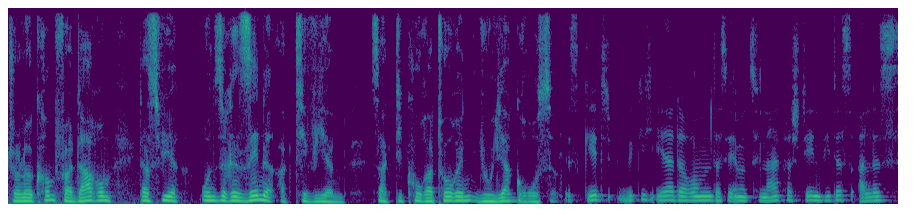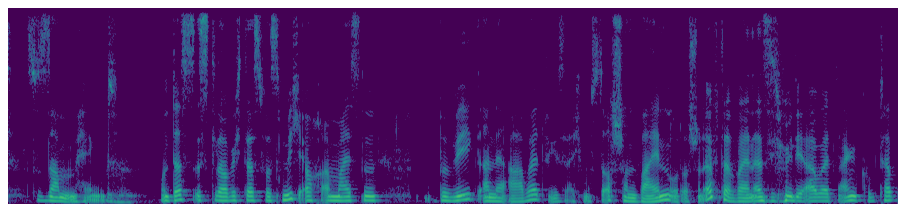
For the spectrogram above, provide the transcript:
John Comfra darum, dass wir unsere Sinne aktivieren, sagt die Kuratorin Julia Große. Es geht wirklich eher darum, dass wir emotional verstehen, wie das alles zusammenhängt. Und das ist, glaube ich, das, was mich auch am meisten bewegt an der Arbeit. Wie gesagt, ich musste auch schon weinen oder schon öfter weinen, als ich mir die Arbeiten angeguckt habe,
